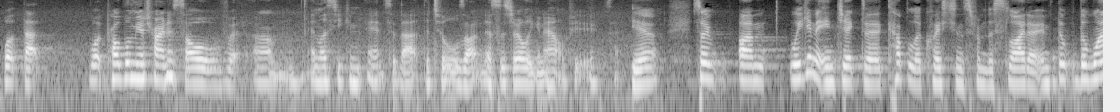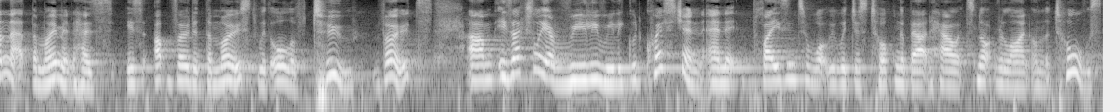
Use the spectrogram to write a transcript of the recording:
what that, what problem you're trying to solve. Um, unless you can answer that, the tools aren't necessarily going to help you. So. Yeah. So um, we're going to inject a couple of questions from the Slido, and the, the one that at the moment has is upvoted the most with all of two votes um, is actually a really really good question, and it plays into what we were just talking about, how it's not reliant on the tools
